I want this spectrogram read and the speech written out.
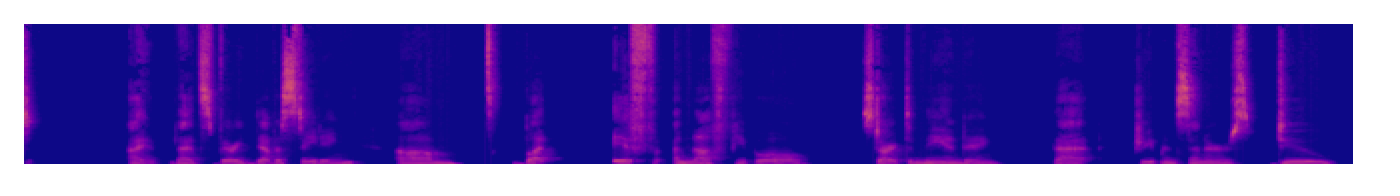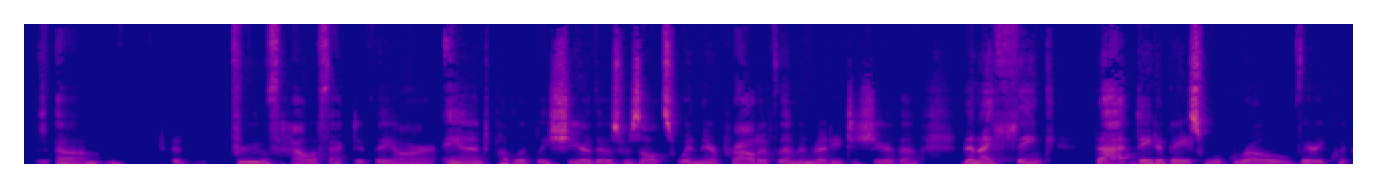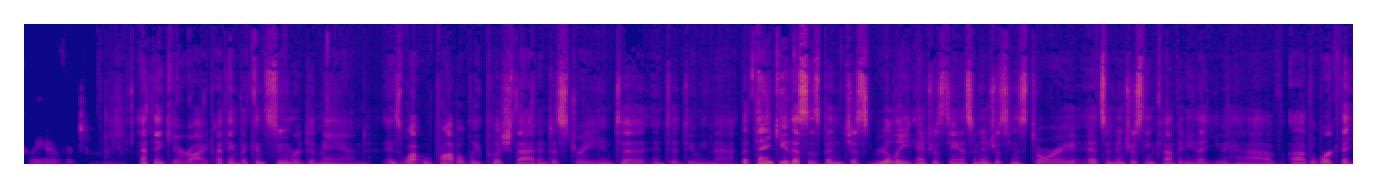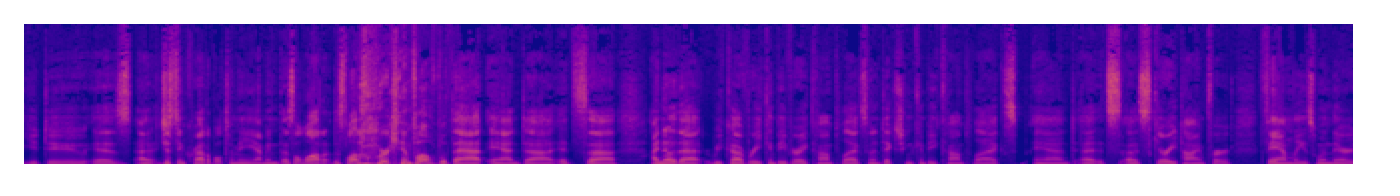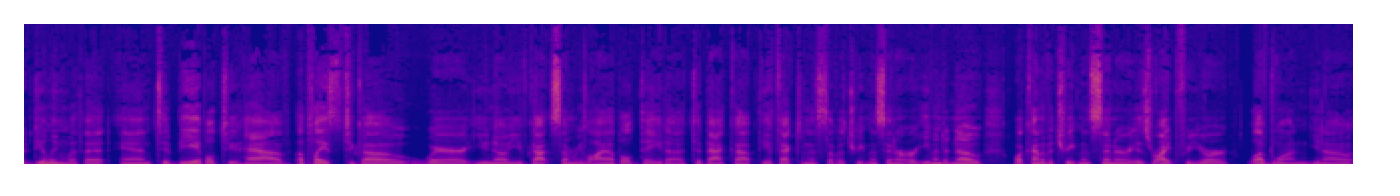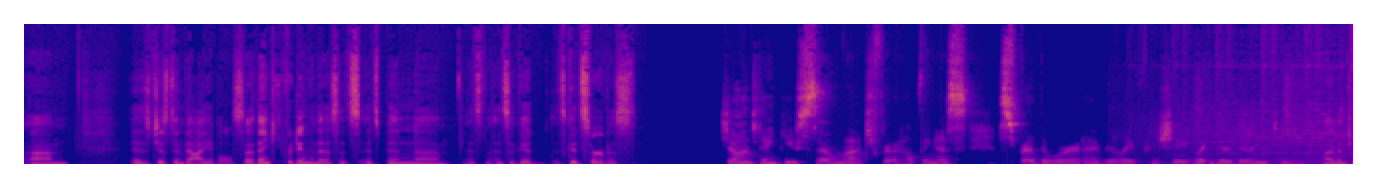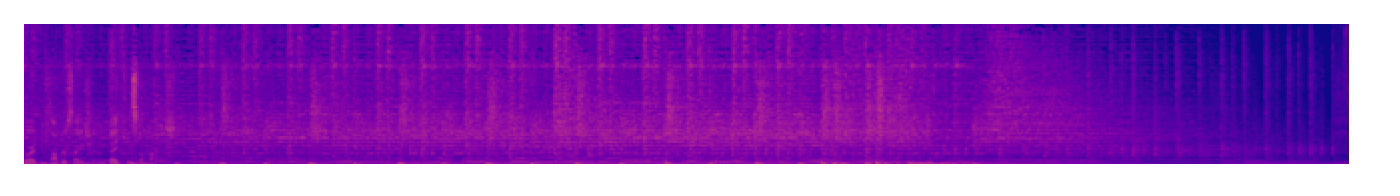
I, that's very devastating. Um, but if enough people start demanding that treatment centers do um, prove how effective they are and publicly share those results when they're proud of them and ready to share them, then I think that database will grow very quickly over time. I think you're right. I think the consumer demand is what will probably push that industry into into doing that. But thank you. This has been just really interesting. It's an interesting story. It's an interesting company that you have. Uh, the work that you do is uh, just incredible to me. I mean, there's a lot of there's a lot of work involved with that, and uh, it's uh, I know that recovery can be very complex and addiction can be complex, and uh, it's a scary time for families when they're dealing with it it and to be able to have a place to go where you know you've got some reliable data to back up the effectiveness of a treatment center or even to know what kind of a treatment center is right for your loved one, you know, um, is just invaluable. So thank you for doing this. It's it's been uh, it's it's a good it's good service. John, thank you so much for helping us spread the word. I really appreciate what you're doing too. I've enjoyed the conversation. Thank you so much.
